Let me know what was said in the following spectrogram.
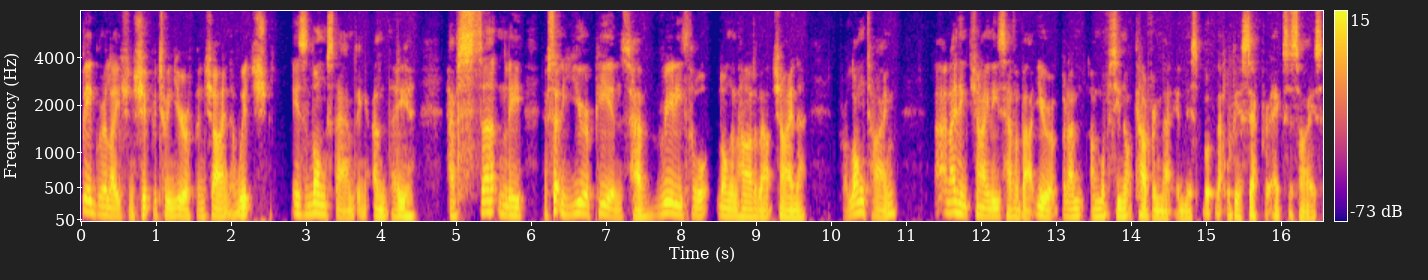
big relationship between Europe and China, which is long-standing, and they have certainly certainly Europeans have really thought long and hard about China for a long time, and I think Chinese have about Europe, but I'm I'm obviously not covering that in this book. That will be a separate exercise.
